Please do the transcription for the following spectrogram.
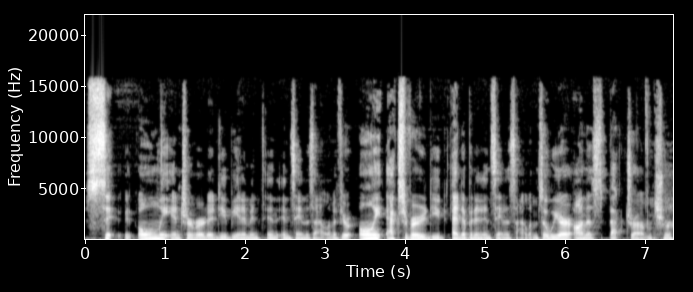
si- only introverted, you'd be in an in, insane asylum. If you're only extroverted, you'd end up in an insane asylum. So we are on a spectrum Sure.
